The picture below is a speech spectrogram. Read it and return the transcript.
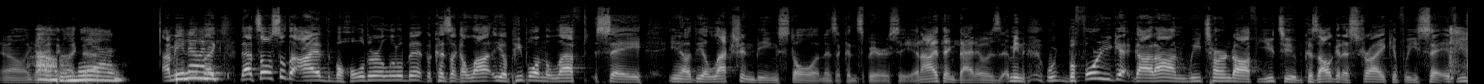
You know, like oh, like man. that. I mean, you know, like that's also the eye of the beholder a little bit because like a lot, you know, people on the left say, you know, the election being stolen is a conspiracy, and I think that it was. I mean, w- before you get got on, we turned off YouTube because I'll get a strike if we say if you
